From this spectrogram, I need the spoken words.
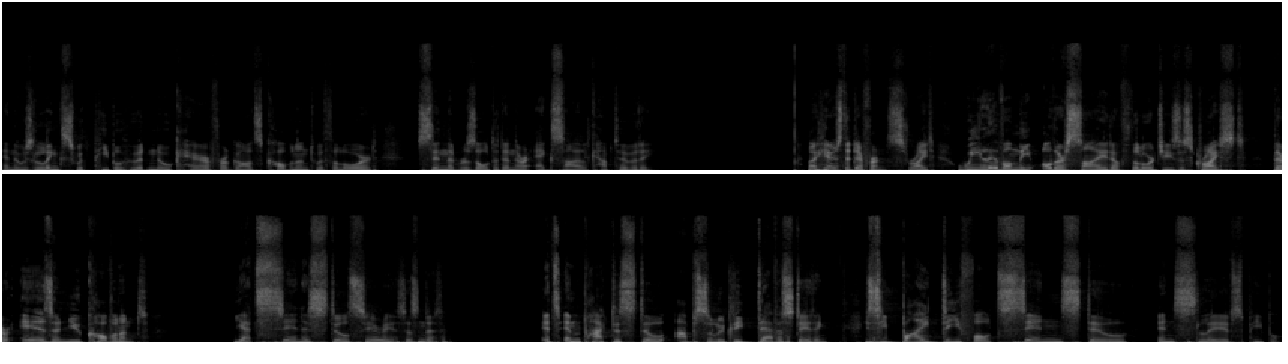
in those links with people who had no care for God's covenant with the Lord, sin that resulted in their exile captivity. Now, here's the difference, right? We live on the other side of the Lord Jesus Christ. There is a new covenant. Yet sin is still serious, isn't it? Its impact is still absolutely devastating. You see, by default, sin still enslaves people.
